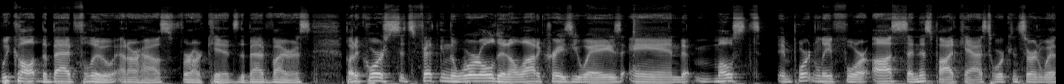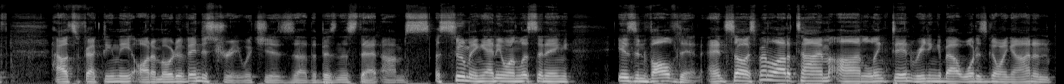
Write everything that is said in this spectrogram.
we call it the bad flu at our house for our kids, the bad virus. But of course, it's affecting the world in a lot of crazy ways. And most importantly for us and this podcast, we're concerned with how it's affecting the automotive industry, which is uh, the business that I'm assuming anyone listening is involved in. And so I spent a lot of time on LinkedIn reading about what is going on. And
